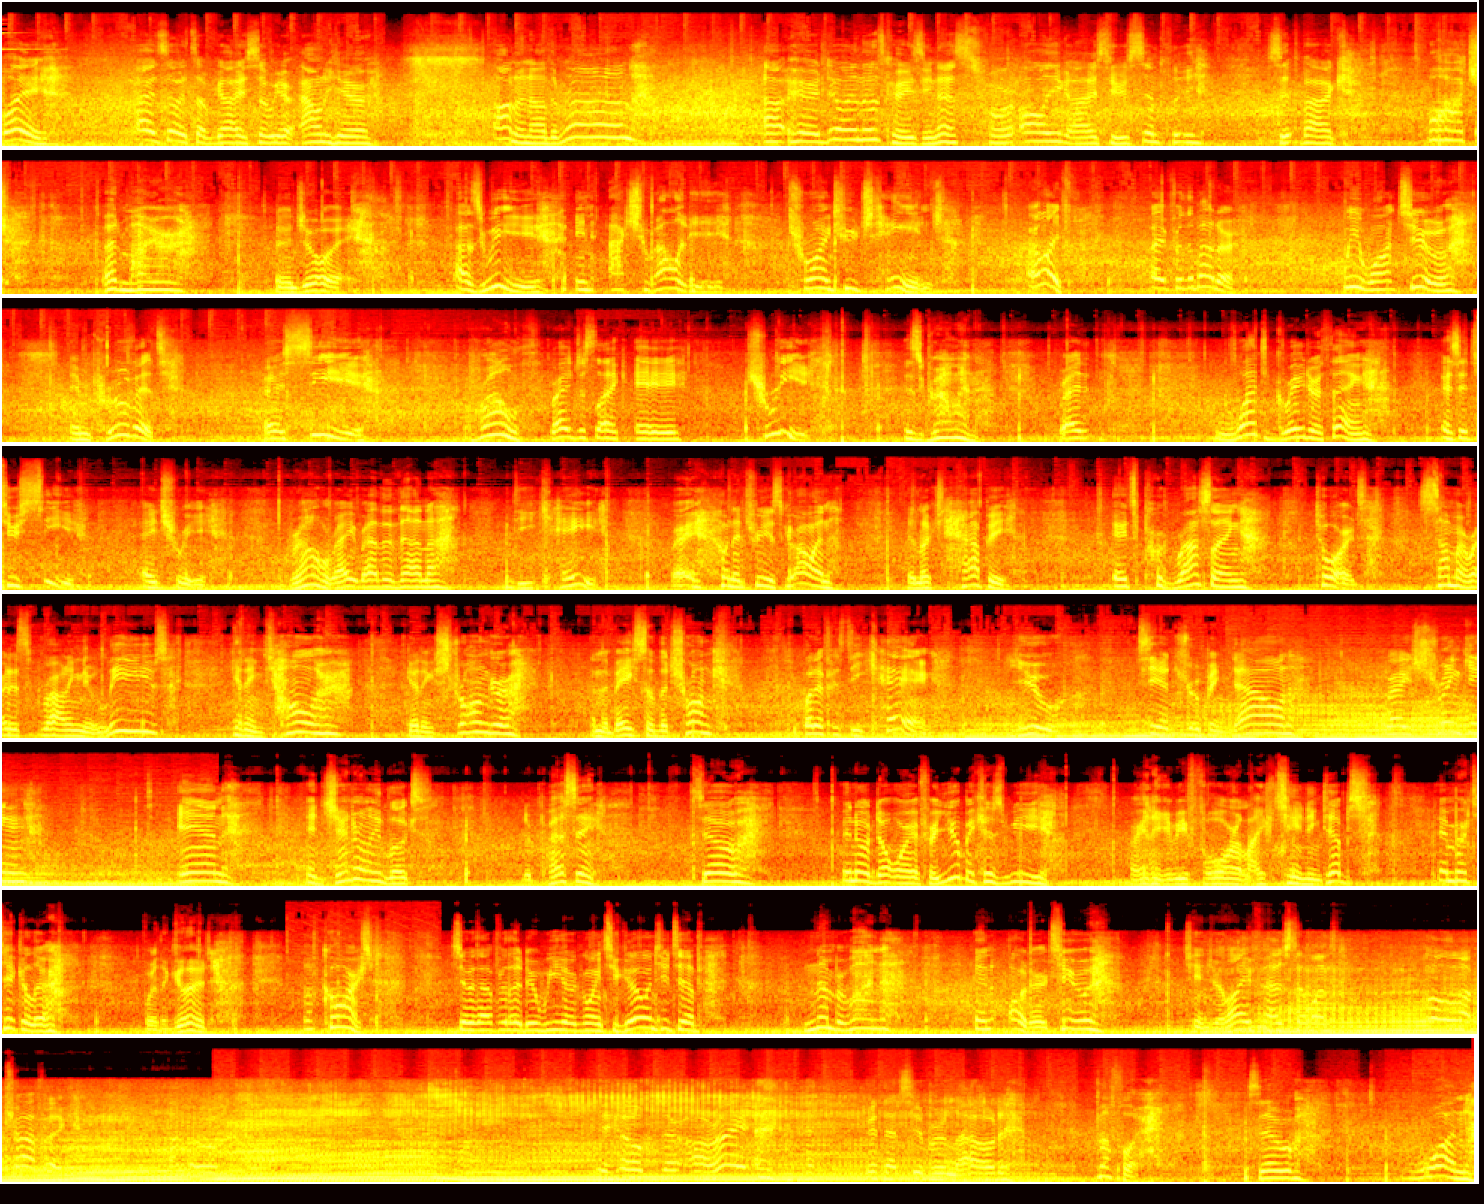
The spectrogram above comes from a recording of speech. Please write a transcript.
Boy. Alright, so what's up guys? So we are out here on another run. Out here doing this craziness for all you guys who simply sit back, watch, admire, enjoy. As we, in actuality, try to change our life, right, for the better. We want to improve it, uh, see growth, right? Just like a tree is growing, right? What greater thing is it to see a tree grow, right? Rather than uh, decay, right? When a tree is growing, it looks happy. It's progressing towards summer, right? It's sprouting new leaves, getting taller, getting stronger in the base of the trunk. But if it's decaying, you see it drooping down, right? Shrinking, and it generally looks depressing. So, you know, don't worry for you because we are gonna give you four life-changing tips in particular for the good, of course. So without further ado, we are going to go into tip number one in order to change your life as someone pulling up traffic. I hope they're all right with that super loud muffler. So one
